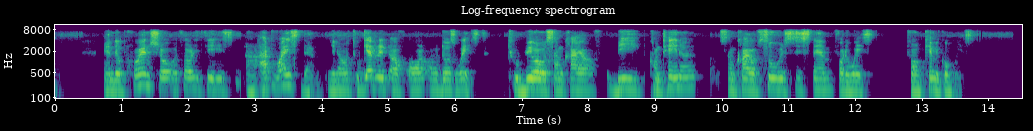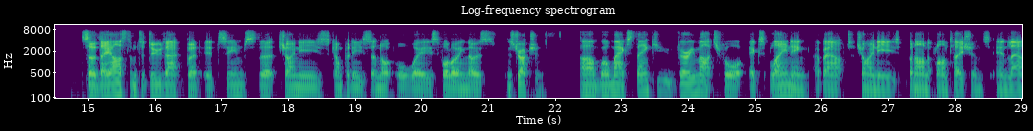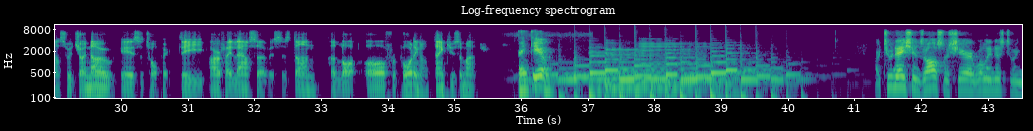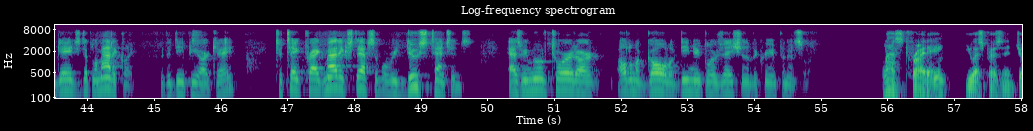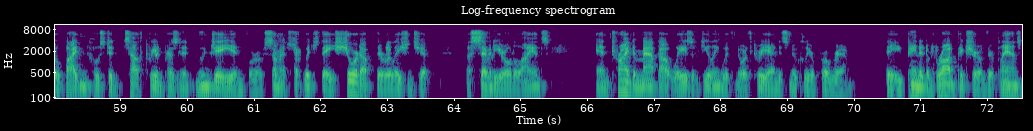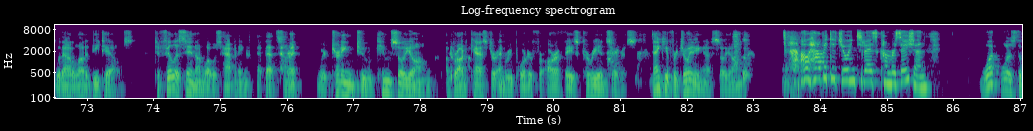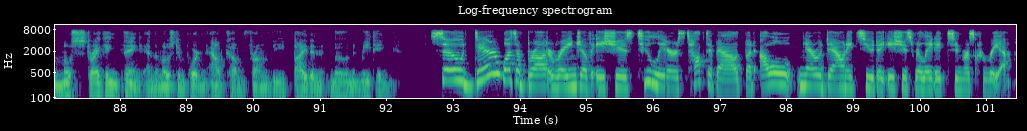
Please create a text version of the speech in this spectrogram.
And the provincial authorities uh, advise them, you know, to get rid of all, all those waste, to build some kind of big container, some kind of sewage system for the waste, for chemical waste. So they asked them to do that, but it seems that Chinese companies are not always following those instructions. Um, well, Max, thank you very much for explaining about Chinese banana plantations in Laos, which I know is a topic the RFA Laos service has done a lot of reporting on. Thank you so much. Thank you. Our two nations also share a willingness to engage diplomatically with the DPRK to take pragmatic steps that will reduce tensions as we move toward our ultimate goal of denuclearization of the Korean Peninsula. Last Friday, US President Joe Biden hosted South Korean President Moon Jae in for a summit at which they shored up their relationship, a 70 year old alliance, and tried to map out ways of dealing with North Korea and its nuclear program. They painted a broad picture of their plans without a lot of details. To fill us in on what was happening at that summit, we're turning to Kim So Young, a broadcaster and reporter for RFA's Korean service. Thank you for joining us, So Young. I'm oh, happy to join today's conversation. What was the most striking thing and the most important outcome from the Biden Moon meeting? So, there was a broad range of issues two leaders talked about, but I will narrow down it to the issues related to North Korea.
